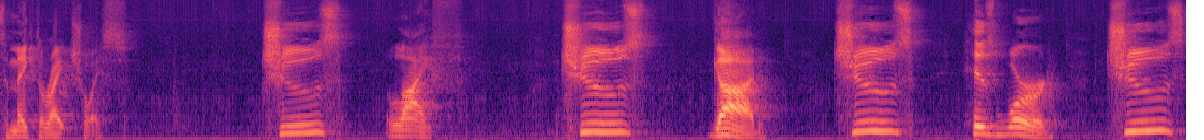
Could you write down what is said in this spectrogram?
to make the right choice. Choose life. Choose God. Choose His Word. Choose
